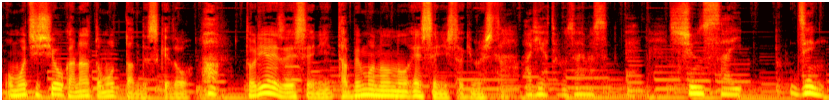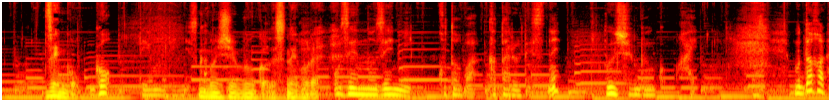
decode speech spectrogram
お持ちしようかなと思ったんですけどは。とりあえずエッセイに食べ物のエッセイにしときました。ありがとうございます。え春菜前前後後って読むでいいんですか？文春文庫ですねこれ。お膳の膳に言葉語るですね。文春文庫。はいだから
